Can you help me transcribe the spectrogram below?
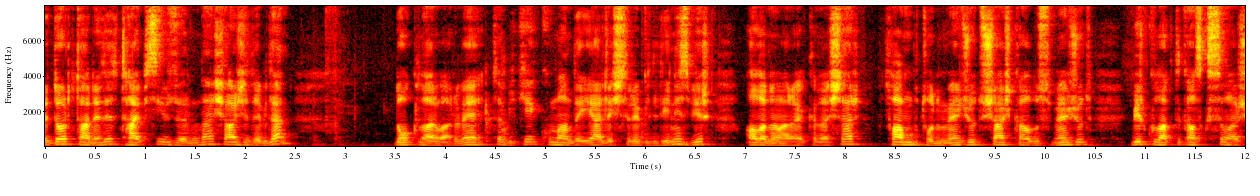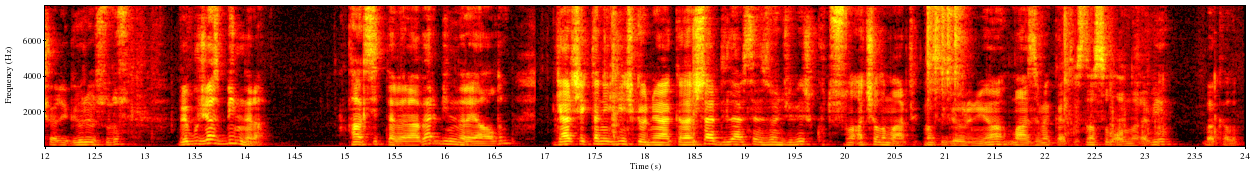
Ve 4 tane de Type-C üzerinden şarj edebilen docklar var. Ve tabii ki kumandayı yerleştirebildiğiniz bir alanı var arkadaşlar. Fan butonu mevcut, şarj kablosu mevcut. Bir kulaklık askısı var şöyle görüyorsunuz. Ve bu cihaz 1000 lira. Taksitle beraber 1000 liraya aldım. Gerçekten ilginç görünüyor arkadaşlar. Dilerseniz önce bir kutusunu açalım artık. Nasıl görünüyor? Malzeme kalitesi nasıl onlara bir bakalım.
